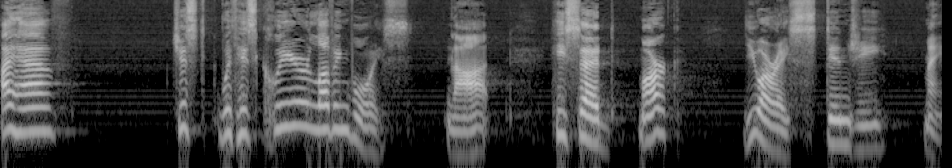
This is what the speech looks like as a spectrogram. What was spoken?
I have. Just with his clear, loving voice. Not. He said, Mark, you are a stingy man.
